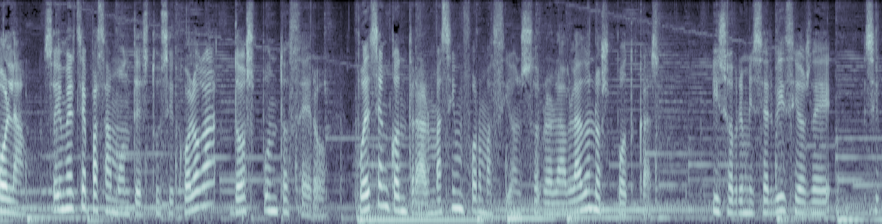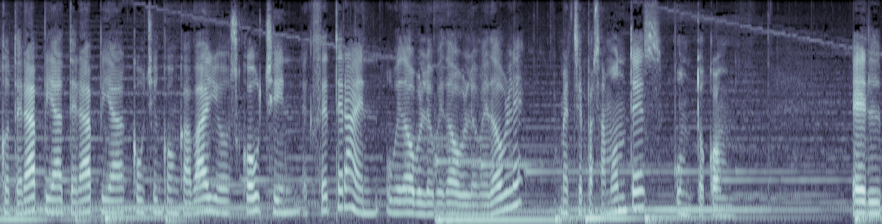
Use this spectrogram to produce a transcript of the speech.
Hola, soy Merche Pasamontes, tu psicóloga 2.0. Puedes encontrar más información sobre lo hablado en los podcasts y sobre mis servicios de psicoterapia, terapia, coaching con caballos, coaching, etc. en www.merchepasamontes.com. El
